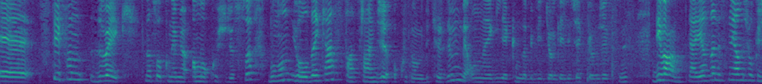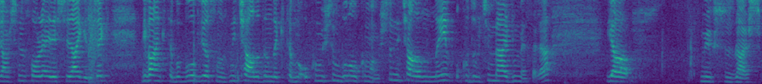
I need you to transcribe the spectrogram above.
e, Stephen Zweig nasıl okunuyor ama koşucusu. Bunun yoldayken satrancı okudum, bitirdim ve onunla ilgili yakında bir video gelecek göreceksiniz. Divan, yani yazan ismi yanlış okuyacağım şimdi sonra eleştiriler gelecek. Divan kitabı bu biliyorsunuz Nietzsche ağladığında kitabını okumuştum, bunu okumamıştım. Nietzsche ağladığındayı okuduğum için verdim mesela. Ya mülksüzler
